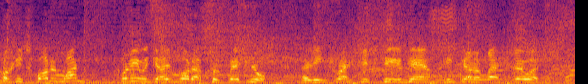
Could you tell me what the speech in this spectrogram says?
Look, he spotted one. Well, here we go. What a professional. As he crashed this deer down, he's going to lasso it.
